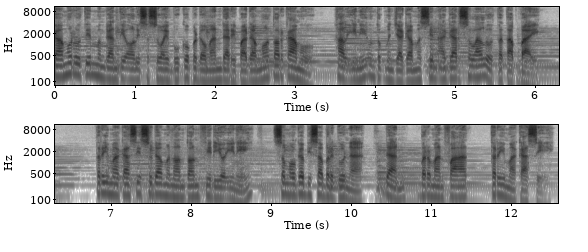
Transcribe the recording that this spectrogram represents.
kamu rutin mengganti oli sesuai buku pedoman daripada motor kamu, hal ini untuk menjaga mesin agar selalu tetap baik. Terima kasih sudah menonton video ini, semoga bisa berguna, dan bermanfaat, terima kasih.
